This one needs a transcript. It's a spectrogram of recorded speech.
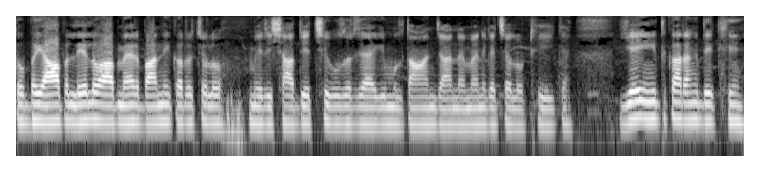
तो भाई आप ले लो, आप मेहरबानी करो, चलो, मेरी शादी अच्छी गुजर जाएगी, मुल्तान जाना है। मैंने कहा, चलो, ठीक है। ये ईंट का रंग देखें,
